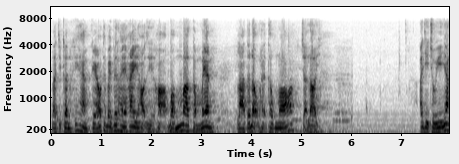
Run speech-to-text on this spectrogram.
là chỉ cần khách hàng kéo thấy bài viết hay hay họ gì họ bấm ờ, comment là tự động hệ thống nó trả lời. Anh chị chú ý nhé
